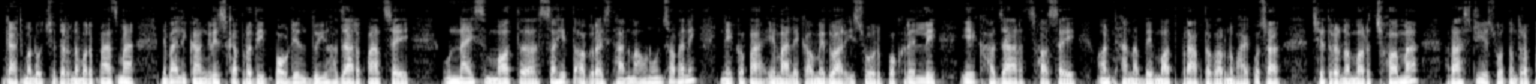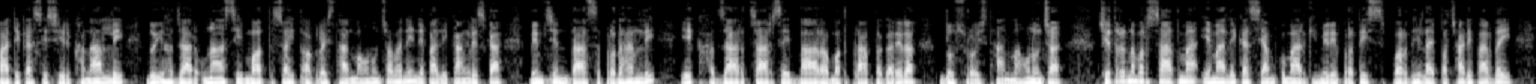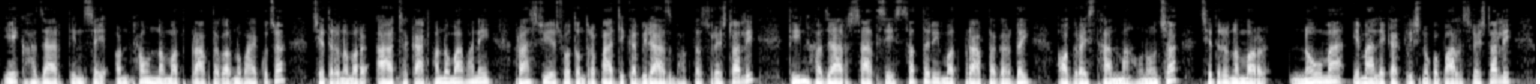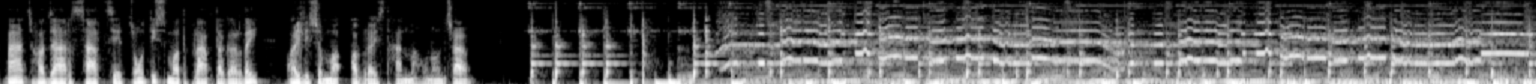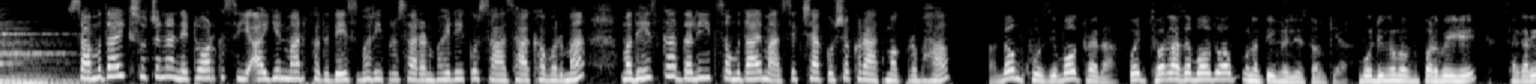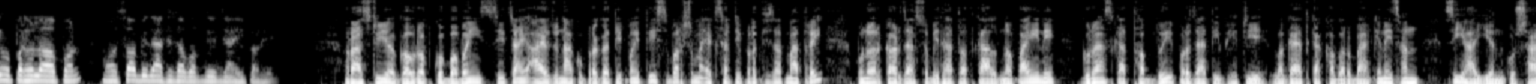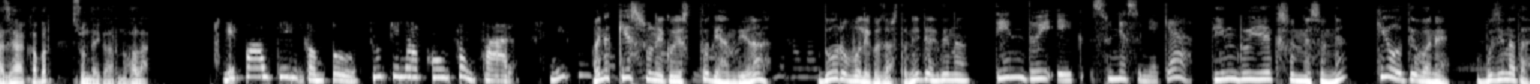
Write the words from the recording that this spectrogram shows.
काठमाडौँ क्षेत्र नम्बर पाँचमा नेपाली कांग्रेसका प्रदीप पौडेल दुई हजार पाँच सय उन्नाइस मत सहित अग्रस्थानमा हुनुहुन्छ भने नेकपा एमालेका उम्मेद्वार ईश्वर पोखरेलले एक हजार छ सय अन्ठानब्बे मत प्राप्त गर्नुभएको छ। क्षेत्र नम्बर छमा राष्ट्रिय स्वतन्त्र पार्टीका शिशिर खनालले दुई हजार उनासी मत सहित अग्रस्थानमा हुनुहुन्छ भने नेपाली कांग्रेसका भीमसेन दास प्रधानले एक हजार चार सय बाह्र मत प्राप्त गरेर दोस्रो स्थानमा हुनुहुन्छ। क्षेत्र नम्बर सातमा एमालेका श्यामकुमार घिमिरे प्रतिस्पर्धीलाई पछाडि पार्दै एक हजार तीन सय अन्ठाउन्न मत प्राप्त गर्नुभएको छ। क्षेत्र नम्बर आठ काठमाण्डुमा भने राष्ट्रिय स्वतन्त्र पार्टीका विराज भक्त श्रेष्ठले तीन हजार सात सय सत्तरी मत प्राप्त गर्दै अग्रस्थानमा हुनुहुन्छ। क्षेत्र नम्बर नौमा एमालेका कृष्ण गोपाल श्रेष्ठले पाँच हजार सात सय चौतिस मत प्राप्त गर्दै अहिलेसम्म अग्रस्थानमा हुनुहुन्छ। सामुदायिक सूचना नेटवर्क सीआईएन मार्फत देशभरि प्रसारण भइरहेको साझा खबरमा मधेसका दलित समुदायमा शिक्षाको सकारात्मक प्रभाव। दम खुश बहुत कोई छोड़ला बहुत उन्नति भेल सब क्या बोर्डिंगो में पढ़बे पढ़ल अपन सब विद्यार्थी सब अब जाही पढ़े। राष्ट्रिय गौरवको बबई सिंचाई आयोजनाको प्रगति पैंतिस वर्षमा एकसठी प्रतिशत मात्रै पुनर्कर्जा सुविधा तत्काल नपाइने गुराँसका थप दुई प्रजाति भेटिए लगायतका खबर बाँकी नै छन्। सीआईएनको साझा खबर सुन्दै गर्नुहोला। होइन के सुनेको यस्तो ध्यान दिएर दोहोरो बोलेको जस्तो नै देख्दिन। तीन दुई एक शून्य शून्य क्या? तीन दुई एक शून्य शून्य? के हो त्यो भने? बुझिन त।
